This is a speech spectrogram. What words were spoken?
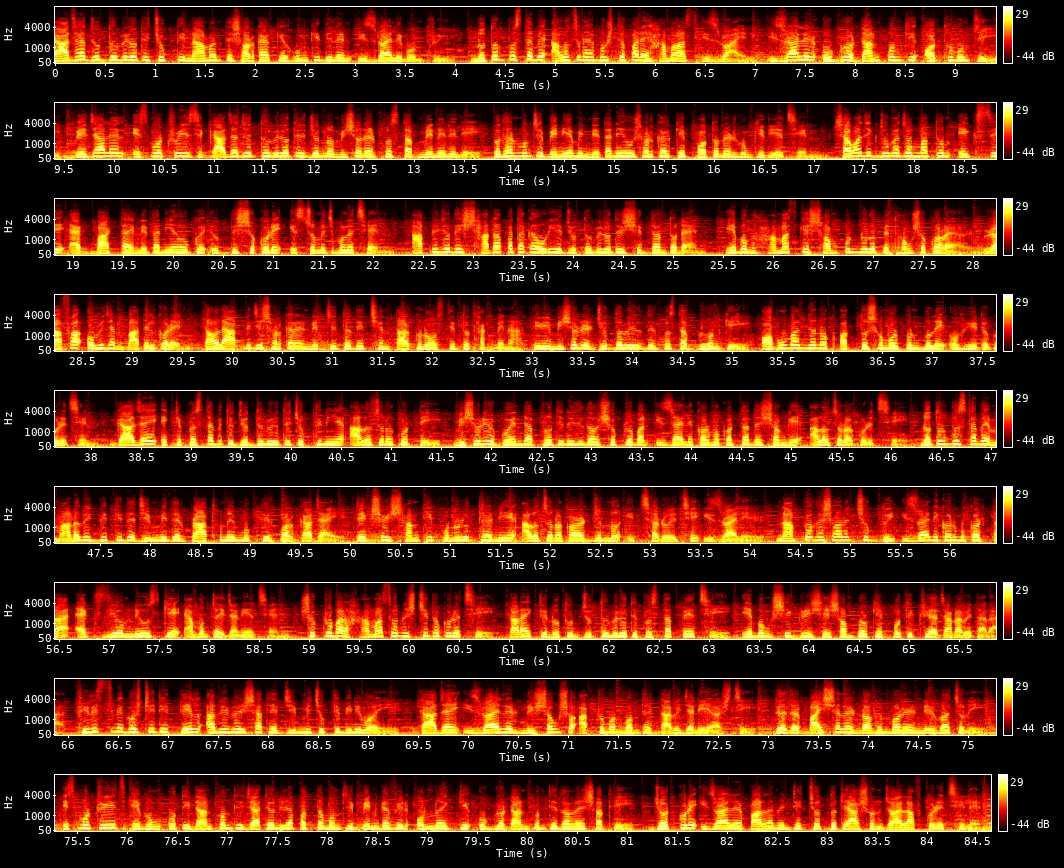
গাজা যুদ্ধবিরতি চুক্তি না মানতে সরকারকে হুমকি দিলেন ইসরায়েলি মন্ত্রী। নতুন প্রস্তাবে আলোচনায় বসতে পারে হামাস ইসরায়েল। ইসরায়েলের উগ্র ডানপন্থী অর্থমন্ত্রী বেজালেল এসমোট্রিস গাজা যুদ্ধবিরতির জন্য মিশরের প্রস্তাব মেনে নিলে প্রধানমন্ত্রী বেনিয়ামিন নেতানিয়াহু সরকারকে পতনের হুমকি দিয়েছেন। সামাজিক যোগাযোগ মাধ্যম এক্সে এক বার্তায় নেতানিয়াহুকে উদ্দেশ্য করে এস্ট্রোমিচ বলেছেন, আপনি যদি সাদা পতাকা উড়িয়ে যুদ্ধবিরতির সিদ্ধান্ত নেন এবং হামাসকে সম্পূর্ণরূপে ধ্বংস করার রাফা অভিযান বাতিল করেন, তাহলে আপনি যে সরকারের নেতৃত্ব দিচ্ছেন, তার কোনো অস্তিত্ব থাকবে না। তিনি মিশরের যুদ্ধবিরতির প্রস্তাব গ্রহণকে অপমানজনক আত্মসমর্পণ বলে অভিহিত করেছেন। গাজায় একটি প্রস্তাবিত যুদ্ধবিরতি চুক্তি নিয়ে আলোচনা করতে মিশরীয় গোয়েন্দা প্রতিনিধি দল শুক্রবার ইসরায়েলি কর্মকর্তাদের সঙ্গে আলোচনা করেছে। নতুন প্রস্তাবে মানবিক ভিত্তিতে জিম্মিদের প্রাথমিক মুক্তির পর গাজায় টেকসই শান্তি পুনরুদ্ধার নিয়ে আলোচনা করার জন্য ইচ্ছা রয়েছে ইসরায়েলের। নাম প্রকাশে অনিচ্ছুক দুই ইসরায়েলি কর্মকর্তা এক্সিওম নিউজকে এমনটাই জানিয়েছেন। শুক্রবার হামাসও নিশ্চিত করেছে, তারা একটি নতুন যুদ্ধবিরতি প্রস্তাব পেয়েছে এবং শীঘ্রই সে সম্পর্কে প্রতিক্রিয়া জানাবে তারা। ফিলিস্তিনি গোষ্ঠীটি তেল আবিবের সাথে জিম্মি চুক্তি বিনিময়ে গাজায় ইসরায়েলের নৃশংস আক্রমণ বন্ধের দাবি জানিয়ে আসছে। দু হাজার বাইশ সালের নভেম্বরের নির্বাচনে স্মোট্রিচ এবং অতি ডানপন্থী জাতীয় নিরাপত্তা মন্ত্রী বেনগাভির অন্য একটি উগ্র ডানপন্থী দলের সাথে জোট করে ইসরায়েলের পার্লামেন্টে চোদ্দটি আসন জয়লাভ করেছিলেন।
